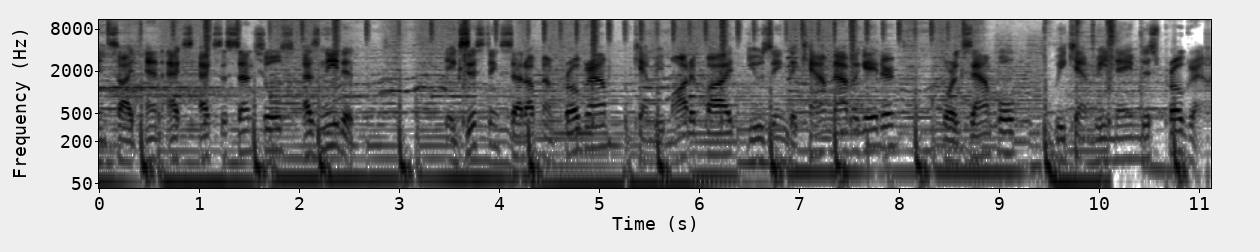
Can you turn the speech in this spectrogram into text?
inside NX X Essentials as needed. The existing setup and program can be modified using the CAM navigator. For example, we can rename this program.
